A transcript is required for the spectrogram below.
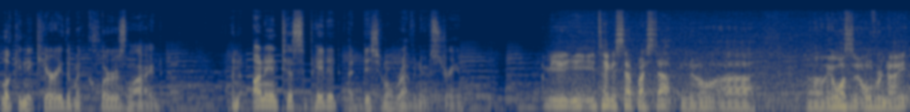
looking to carry the McClure's line, an unanticipated additional revenue stream. I mean, you, you take it step by step. You know, uh, um, it wasn't overnight.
